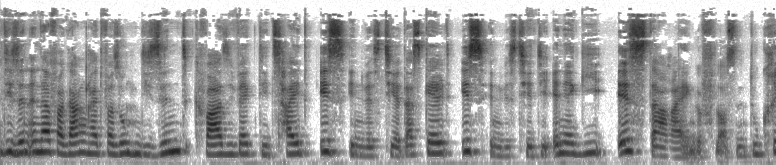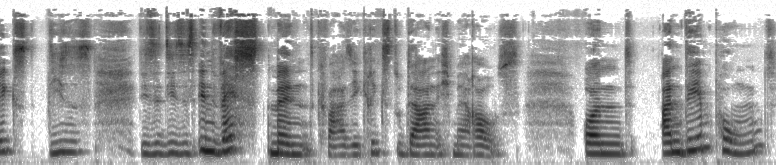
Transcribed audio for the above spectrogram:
die sind in der Vergangenheit versunken, die sind quasi weg, die Zeit ist investiert, das Geld ist investiert, die Energie ist da reingeflossen. Du kriegst dieses, diese, dieses Investment quasi, kriegst du da nicht mehr raus. Und an dem Punkt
